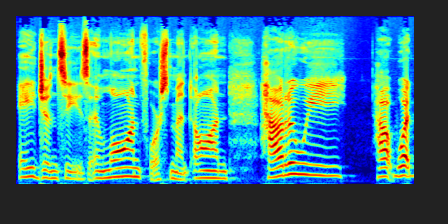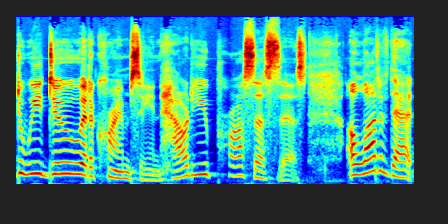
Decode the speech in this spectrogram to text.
agencies and law enforcement on how do we how what do we do at a crime scene? How do you process this? A lot of that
